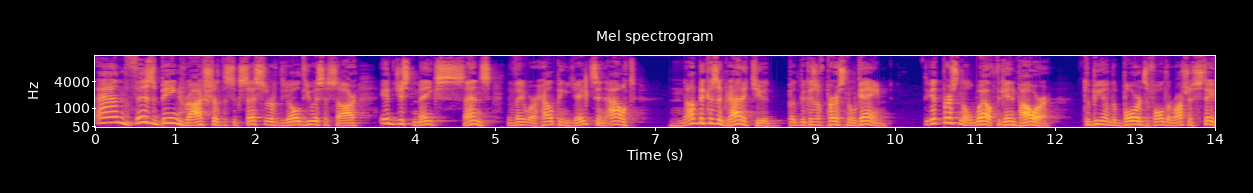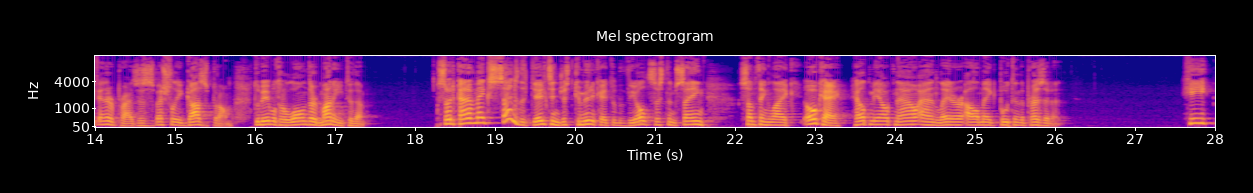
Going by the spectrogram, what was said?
And this being Russia, the successor of the old USSR, it just makes sense that they were helping Yeltsin out, not because of gratitude, but because of personal gain. To get personal wealth, to gain power, to be on the boards of all the Russian state enterprises, especially Gazprom, to be able to launder money to them. So it kind of makes sense that Yeltsin just communicated with the old system saying, something like, okay, help me out now and later I'll make Putin the president. He,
